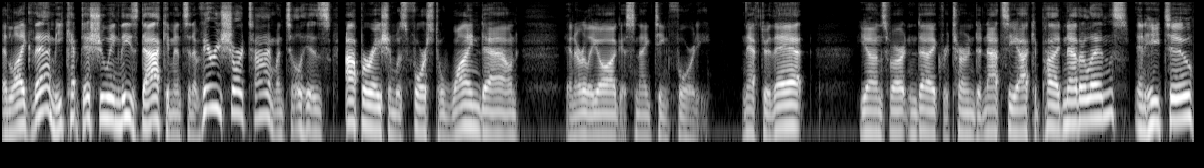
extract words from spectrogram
And like them, he kept issuing these documents in a very short time until his operation was forced to wind down in early August 1940. And after that, Jan Zwartendijk returned to Nazi occupied Netherlands, and he too,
